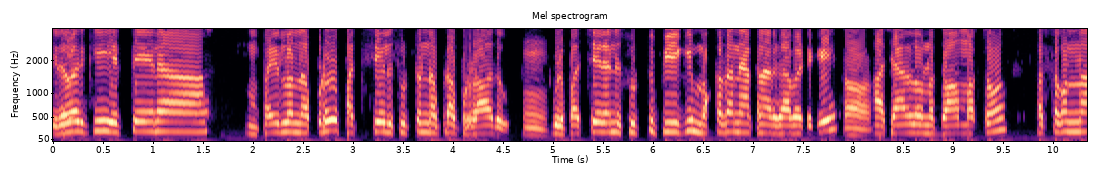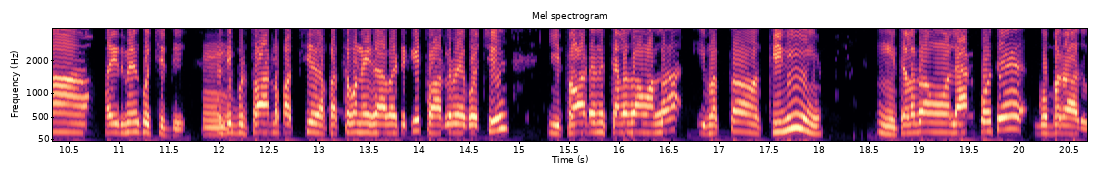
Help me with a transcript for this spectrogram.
ఇదివరకు ఎత్తైన పైర్లు ఉన్నప్పుడు పచ్చి చేలు చుట్టున్నప్పుడు అప్పుడు రాదు. ఇప్పుడు పచ్చి చేలన్నీ చుట్టూ పీకి మొక్కజొన్న వేస్తున్నారు కాబట్టి ఆ, చేలలో ఉన్న దోమ మొత్తం పచ్చగున్న పైరు మీదకి వచ్చింది అంటే ఇప్పుడు తోటలు పచ్చి పచ్చగున్నాయి కాబట్టి తోటల మీదకి వచ్చి ఈ తోటని తెల్లదోమ వల్ల ఈ మొత్తం తిని తెల్లదోమ లేకపోతే గుబ్బ రాదు.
